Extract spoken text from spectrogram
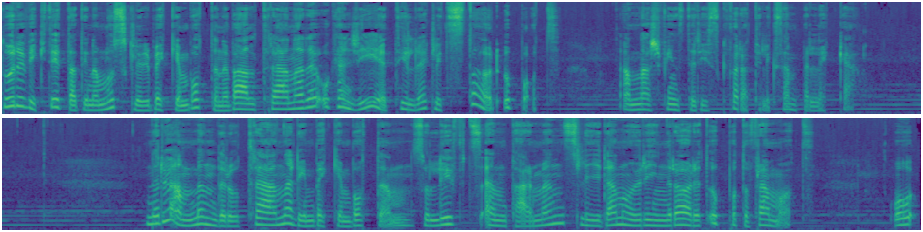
Då är det viktigt att dina muskler i bäckenbotten är vältränade och kan ge ett tillräckligt stöd uppåt. Annars finns det risk för att till exempel läcka. När du använder och tränar din bäckenbotten så lyfts ändtarmen, slidan och urinröret uppåt och framåt. Och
